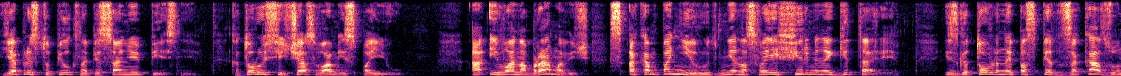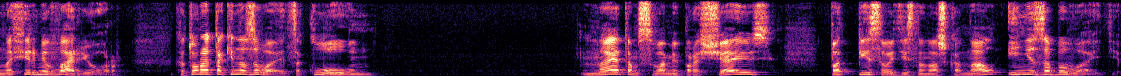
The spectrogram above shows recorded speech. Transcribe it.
я приступил к написанию песни, которую сейчас вам и спою. А Иван Абрамович аккомпанирует мне на своей фирменной гитаре, изготовленной по спецзаказу на фирме Warrior, которая так и называется «Клоун». На этом с вами прощаюсь. Подписывайтесь на наш канал и не забывайте,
